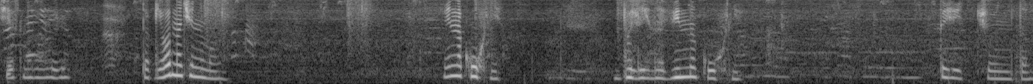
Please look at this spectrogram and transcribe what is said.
Чесно говорю. Так, його наче немає. Він на кухні. Блін, а він на кухні. Скажіть, що він не там.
